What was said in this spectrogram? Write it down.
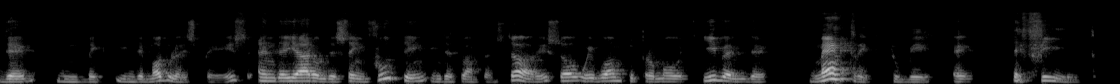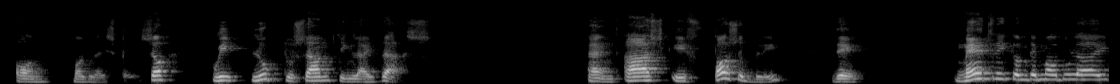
the, mm, in the modular space, and they are on the same footing in the quantum story. So we want to promote even the metric to be a, a field on modular space. So we look to something like this and ask if possibly the metric on the moduli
